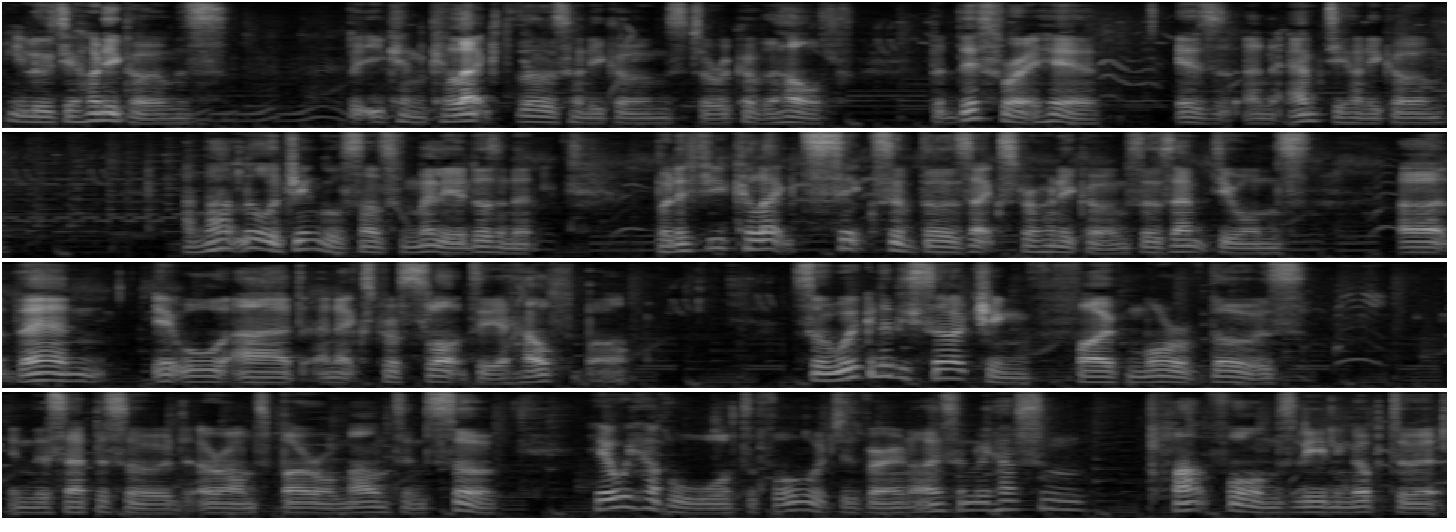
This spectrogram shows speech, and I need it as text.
you lose your honeycombs, but you can collect those honeycombs to recover the health. But this right here is an empty honeycomb, and that little jingle sounds familiar, doesn't it? But if you collect six of those extra honeycombs, those empty ones, uh, then it will add an extra slot to your health bar. So we're going to be searching for five more of those in this episode around Spiral Mountain. So here we have a waterfall, which is very nice, and we have some platforms leading up to it.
